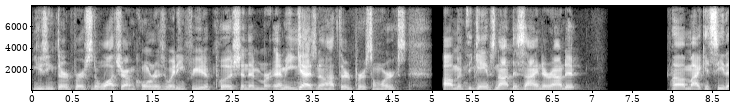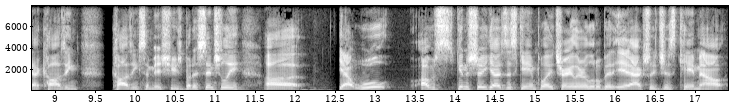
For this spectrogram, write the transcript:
using third person to watch around corners, waiting for you to push. And then, I mean, you guys know how third person works. Um, if the game's not designed around it, um, I can see that causing causing some issues. But essentially, uh, yeah, we'll. I was gonna show you guys this gameplay trailer a little bit. It actually just came out,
